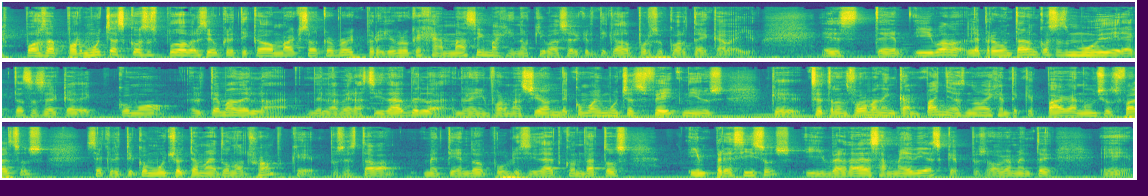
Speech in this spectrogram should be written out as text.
O sea, por muchas cosas pudo haber sido criticado Mark Zuckerberg, pero yo creo que jamás se imaginó que iba a ser criticado por su corte de cabello. Este, y bueno, le preguntaron cosas muy directas acerca de cómo el tema de la, de la veracidad de la, de la información, de cómo hay muchas fake news que se transforman en campañas, ¿no? Hay gente que paga anuncios falsos. Se criticó mucho el tema de Donald Trump, que pues estaba metiendo publicidad con datos imprecisos y verdades a medias que pues obviamente eh,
